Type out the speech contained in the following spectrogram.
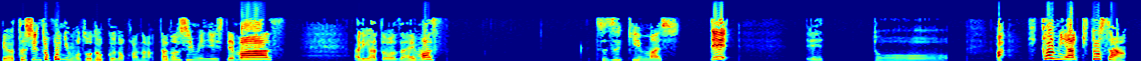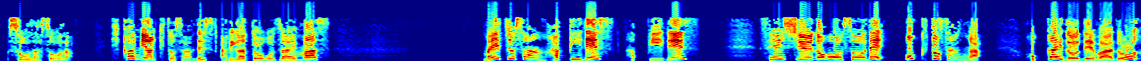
いや、私のとこにも届くのかな？楽しみにしてます。ありがとうございます。続きまして、えっと、あ、ひかみあきとさん。そうだそうだ。ひかみあきとさんです。ありがとうございます。まゆちょさん、ハッピーです。ハッピーです。先週の放送で、オクトさんが、北海道ではろろう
